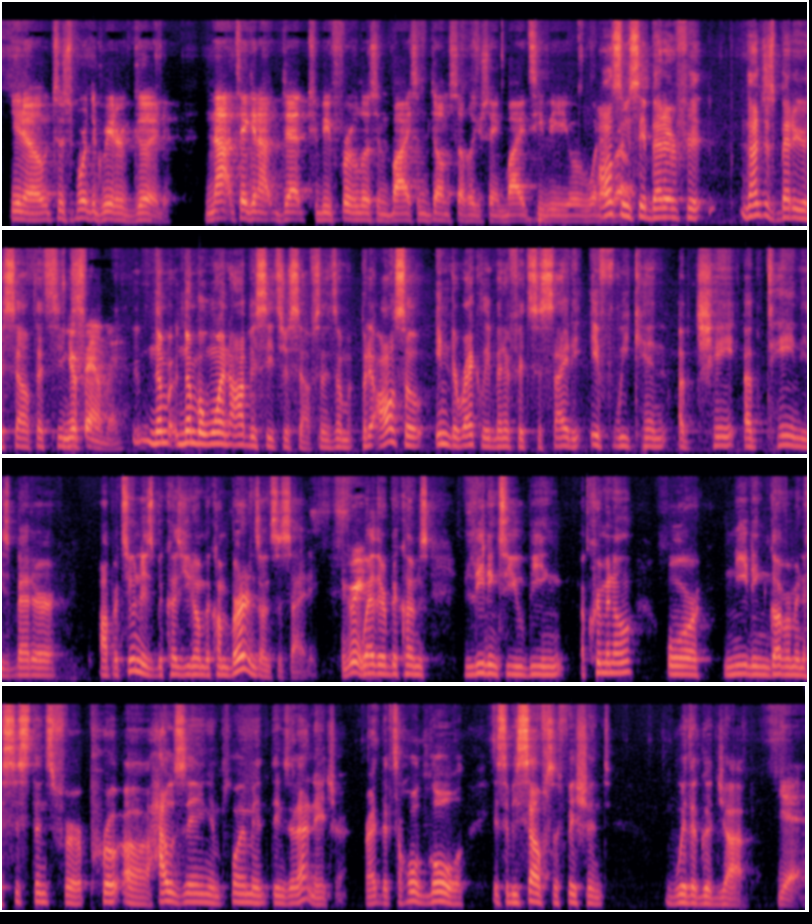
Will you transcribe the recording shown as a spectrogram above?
you know, to support the greater good, not taking out debt to be frivolous and buy some dumb stuff like you're saying, buy a TV or whatever. Also, you say better if it not just better yourself. That seems your family. number number one. Obviously, it's yourself. But it also indirectly benefits society if we can obtain obtain these better opportunities because you don't become burdens on society. Agreed. whether it becomes leading to you being a criminal or needing government assistance for pro, uh, housing, employment, things of that nature, right? That's the whole goal is to be self-sufficient with a good job. Yeah.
